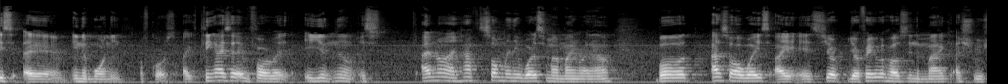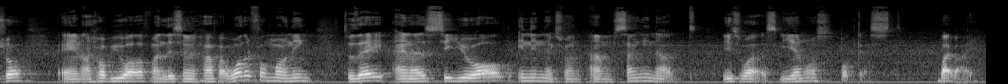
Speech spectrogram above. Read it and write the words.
it's uh, in the morning of course. I think i said it before but you know it's i don't know i have so many words in my mind right now. But as always i it's your, your favorite host in the mic as usual. And i hope you all of my listeners have a wonderful morning today. And i'll see you all in the next one. I'm signing out. This was guillermo's podcast. Bye bye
